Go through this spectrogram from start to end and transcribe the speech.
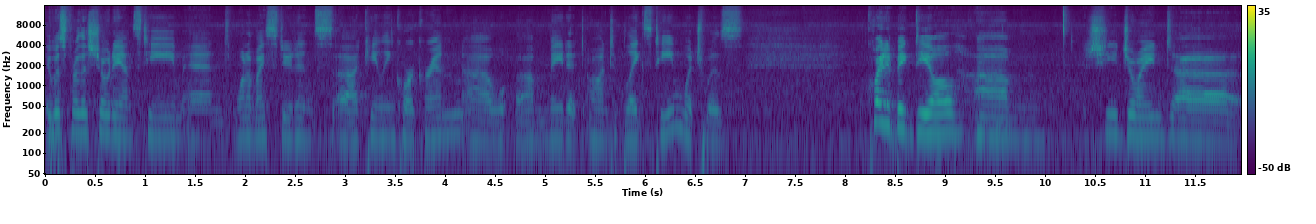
it was for the show dance team, and one of my students, uh, Kayleen Corcoran, uh, um, made it onto Blake's team, which was quite a big deal. Um, she joined. Uh,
